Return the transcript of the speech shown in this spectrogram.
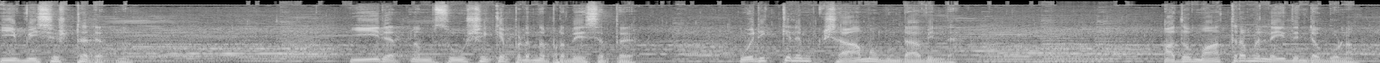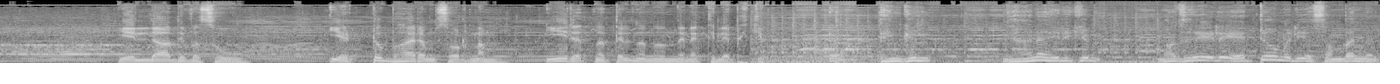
ഈ വിശിഷ്ട രത്നം. ഈ രത്നം സൂക്ഷിക്കപ്പെടുന്ന പ്രദേശത്ത് ഒരിക്കലും ക്ഷാമമുണ്ടാവില്ല. അതുമാത്രമല്ല ഇതിന്റെ ഗുണം. എല്ലാ ദിവസവും എട്ടു ഭാരം സ്വർണം ഈ രത്നത്തിൽ നിന്നും നിനക്ക് ലഭിക്കും. എങ്കിൽ ഞാനായിരിക്കും മധുരയിലെ ഏറ്റവും വലിയ സമ്പന്നൻ.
